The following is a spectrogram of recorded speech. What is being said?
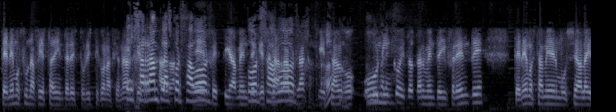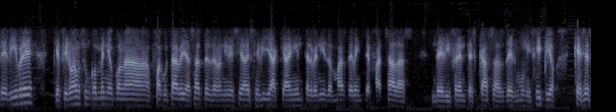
Tenemos una fiesta de interés turístico nacional. El Jarramplas, por favor. Efectivamente, que es Jarramplas, que es ah. algo único y totalmente diferente. Tenemos también el Museo al Aire Libre, que firmamos un convenio con la Facultad de Bellas Artes de la Universidad de Sevilla, que han intervenido en más de 20 fachadas de diferentes casas del municipio, que es,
